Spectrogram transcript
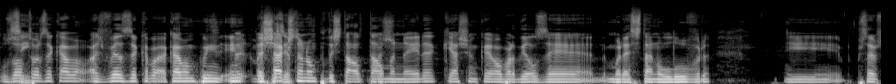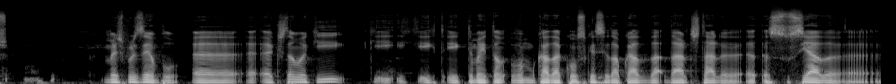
Os Sim. autores acabam, às vezes acabam, acabam por in- Mas- mas, achar que exemplo, estão num pedestal de tal mas- maneira que acham que a obra deles é, merece estar no Louvre e percebes? Mas, por exemplo, a, a- questão aqui, que- e, e- e que também estão um bocado à consequência da, bocado da, da arte estar a- a- associada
